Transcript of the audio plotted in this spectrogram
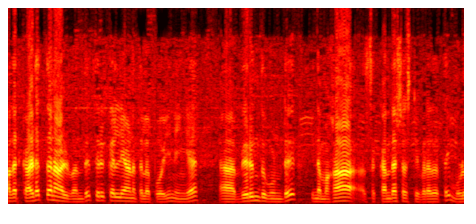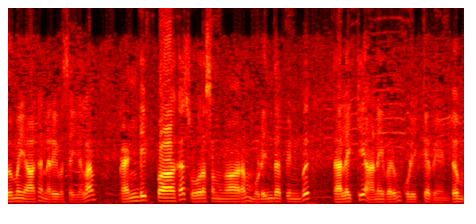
அதற்கு அடுத்த நாள் வந்து திருக்கல்யாணத்தில் போய் நீங்கள் விருந்து உண்டு. இந்த மகா கந்தசஷ்டி விரதத்தை முழுமையாக நிறைவு செய்யலாம். கண்டிப்பாக சூரசம்ஹாரம் முடிந்த பின்பு தலைக்கு அனைவரும் குளிக்க வேண்டும்.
